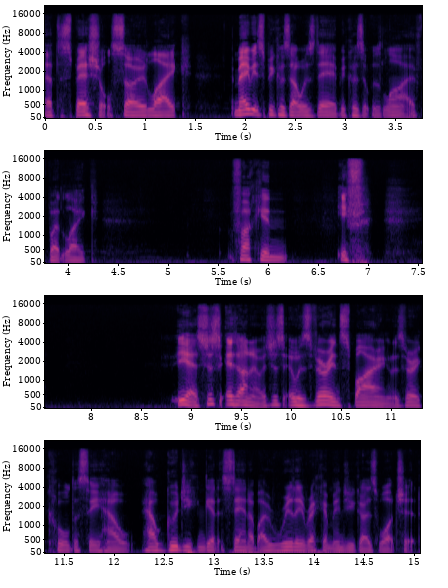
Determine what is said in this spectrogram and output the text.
at the special. So like, maybe it's because I was there because it was live, but like, fucking, if. Yeah, it's just I don't know. It's just it was very inspiring. It was very cool to see how how good you can get at stand up. I really recommend you guys watch it.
